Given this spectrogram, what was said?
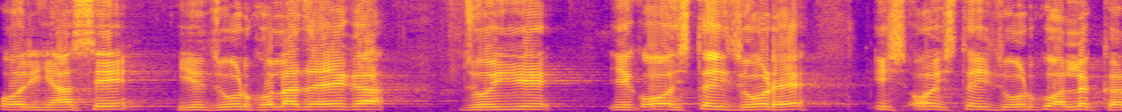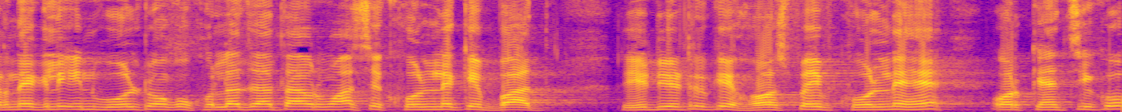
और यहाँ से ये जोड़ खोला जाएगा। जो ये एक अस्थायी जोड़ है, इस अस्थायी जोड़ को अलग करने के लिए इन वोल्टों को खोला जाता है और वहाँ से खोलने के बाद रेडिएटर के हॉस पाइप खोलने हैं और कैंची को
